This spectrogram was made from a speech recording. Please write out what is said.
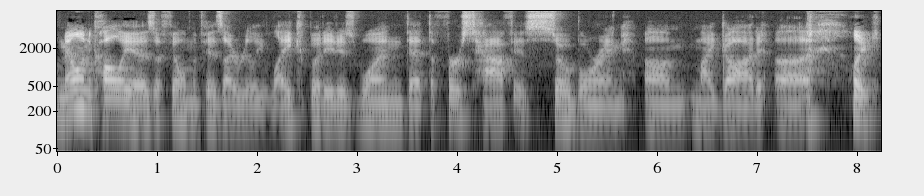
Melancholia is a film of his I really like, but it is one that the first half is so boring. Um, my God, uh, like,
